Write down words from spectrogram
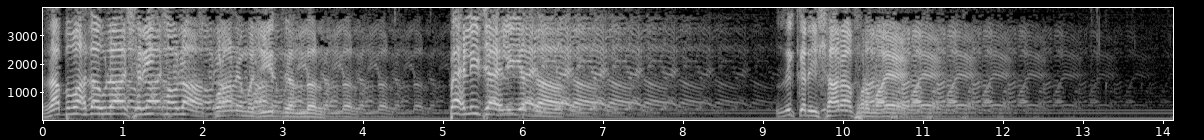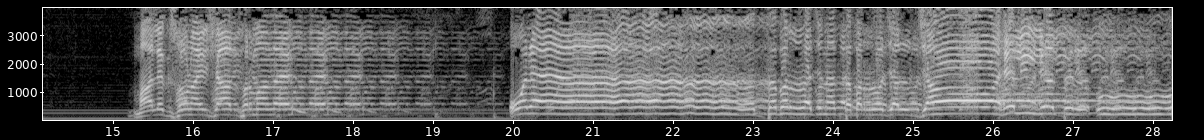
رب وحدہ اولا شریک مولا، قرآن مجید دے اندر۔ پہلی جاہلیت دا ذکر اشارہ فرمایا مالک سونا ارشاد فرمانا ہے۔ ولا تبرجنا تبرج الجاهليه الاولى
